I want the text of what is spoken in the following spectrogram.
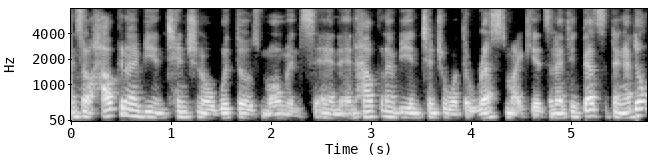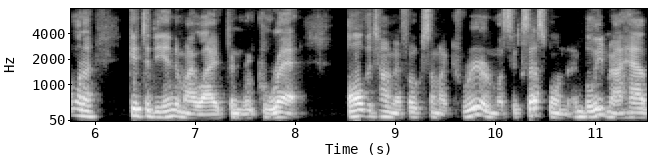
And so how can I be intentional with those moments and, and how can I be intentional with the rest of my kids? And I think that's the thing. I don't want to get to the end of my life and regret all the time I focus on my career and was successful. And, and believe me, I have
